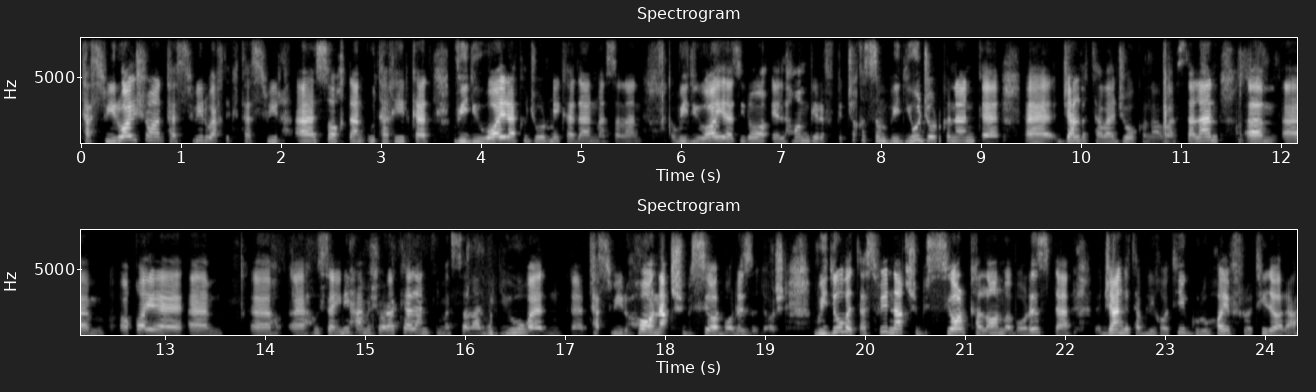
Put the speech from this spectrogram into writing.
تصویرهایشان تصویر وقتی که تصویر ساختن او تغییر کرد ویدیوهایی را که جور می‌کردن مثلا ویدیوهایی از ایرا الهام گرفت که چه قسم ویدیو جور کنن که جلب توجه کنن. مثلا آقای حسینی هم اشاره کردن که مثلا ویدیو و تصویرها نقش بسیار بارز داشت. ویدیو و تصویر نقش بسیار کلان و بارز در جنگ تبلیغاتی گروه های افراطی داره.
